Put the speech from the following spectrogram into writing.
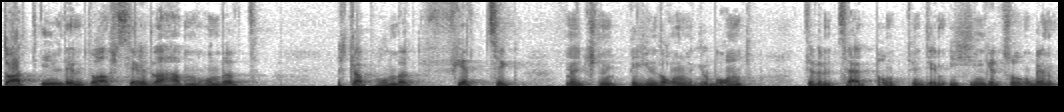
Dort in dem Dorf selber haben 100, ich glaube 140 Menschen mit Behinderungen gewohnt, zu dem Zeitpunkt, in dem ich hingezogen bin.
